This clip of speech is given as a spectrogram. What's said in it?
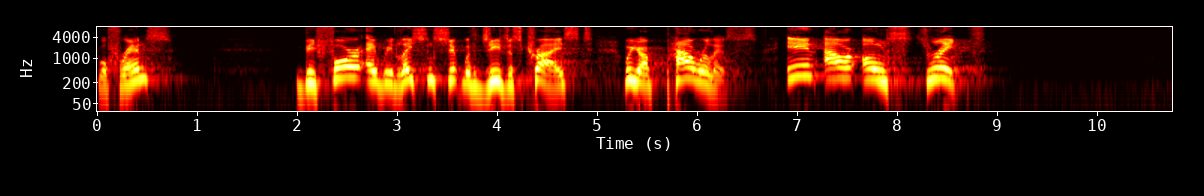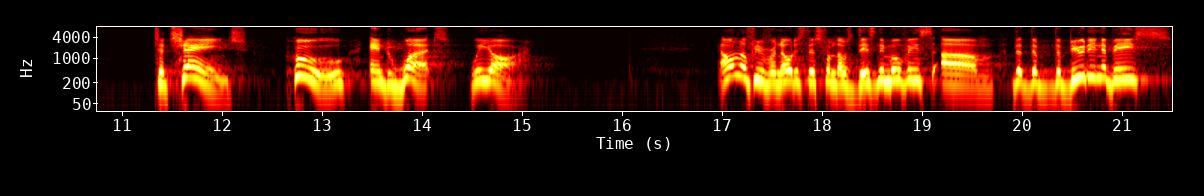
Well, friends, before a relationship with Jesus Christ, we are powerless in our own strength to change who and what we are. I don't know if you've ever noticed this from those Disney movies um, the, the, the Beauty and the Beast,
